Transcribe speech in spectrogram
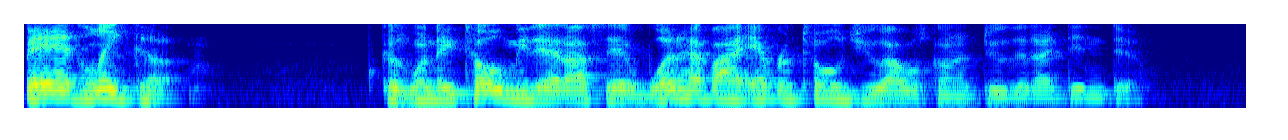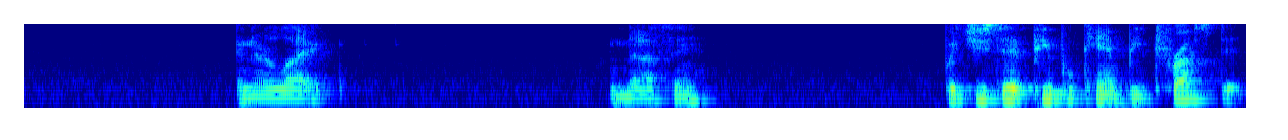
bad link up. Because when they told me that, I said, what have I ever told you I was going to do that I didn't do? And they're like, nothing. But you said people can't be trusted.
